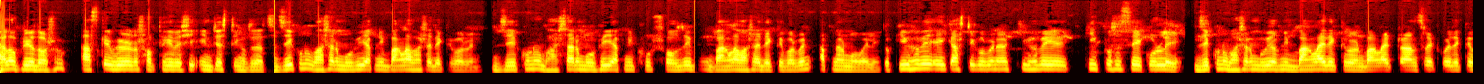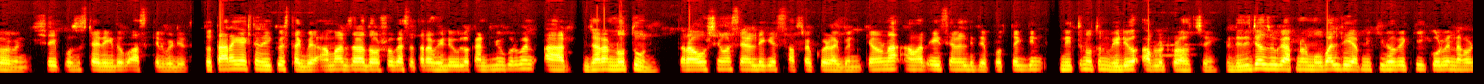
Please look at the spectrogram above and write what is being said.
হ্যালো প্রিয় দর্শক। আজকের ভিডিওটা সব থেকে বেশি ইন্টারেস্টিং হতে যাচ্ছে। যে কোনো ভাষার মুভি আপনি বাংলা ভাষায় দেখতে পারবেন। যে কোনো ভাষার মুভি আপনি খুব সহজেই বাংলা ভাষায় দেখতে পারবেন আপনার মোবাইলে তো কীভাবে এই কাজটি করবেন আর কীভাবে কি প্রসেসে করলে যে কোনো ভাষার মুভি আপনি বাংলায় দেখতে পারবেন, বাংলায় ট্রান্সলেট করে দেখতে পারবেন, সেই প্রসেসটাই দেখে দেবো আজকের ভিডিওতে তো। তার আগে একটা রিকোয়েস্ট থাকবে। আমার যারা দর্শক আছে, তারা ভিডিওগুলো কন্টিনিউ করবেন। আর যারা নতুন তারা অবশ্যই আমার চ্যানেলটিকে সাবস্ক্রাইব করে রাখবেন। কেননা আমার এই চ্যানেলটিতে প্রত্যেকদিন নিত্য নতুন ভিডিও আপলোড করা হচ্ছে। ডিজিটাল যুগে আপনার মোবাইল দিয়ে আপনি কীভাবে কি করবেন, এখন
